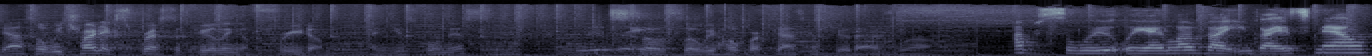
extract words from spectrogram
Yeah, so we try to express the feeling of freedom and usefulness. Absolutely. So, so we hope our fans can feel that as well. Absolutely. I love that, you guys. Now,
